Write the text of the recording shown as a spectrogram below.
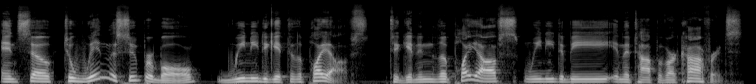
And so to win the Super Bowl, we need to get to the playoffs to get into the playoffs, we need to be in the top of our conference.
